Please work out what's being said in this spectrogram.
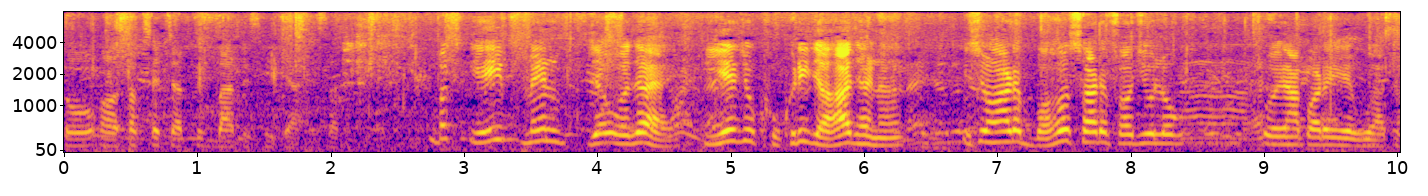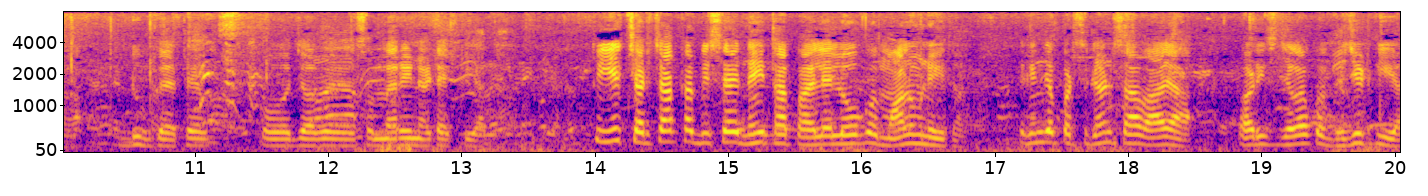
तो अ, सबसे चर्चित बात इसकी क्या है सर? बस यही मेन जो वजह है ये जो खुखरी जहाज़ है ना इसमें हमारे बहुत सारे फौजी लोग को यहाँ पर ये हुआ था डूब गए थे और जब सबमरीन अटैक किया था। तो ये चर्चा का विषय नहीं था पहले लोगों को मालूम नहीं था। लेकिन जब प्रेसिडेंट साहब आया और इस जगह को विज़िट किया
